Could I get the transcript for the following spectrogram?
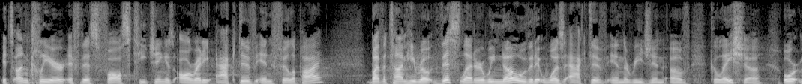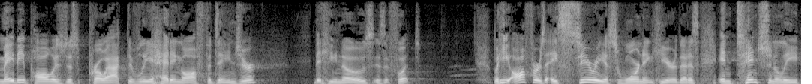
It's unclear if this false teaching is already active in Philippi by the time he wrote this letter, we know that it was active in the region of Galatia. Or maybe Paul is just proactively heading off the danger that he knows is at foot. But he offers a serious warning here that is intentionally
